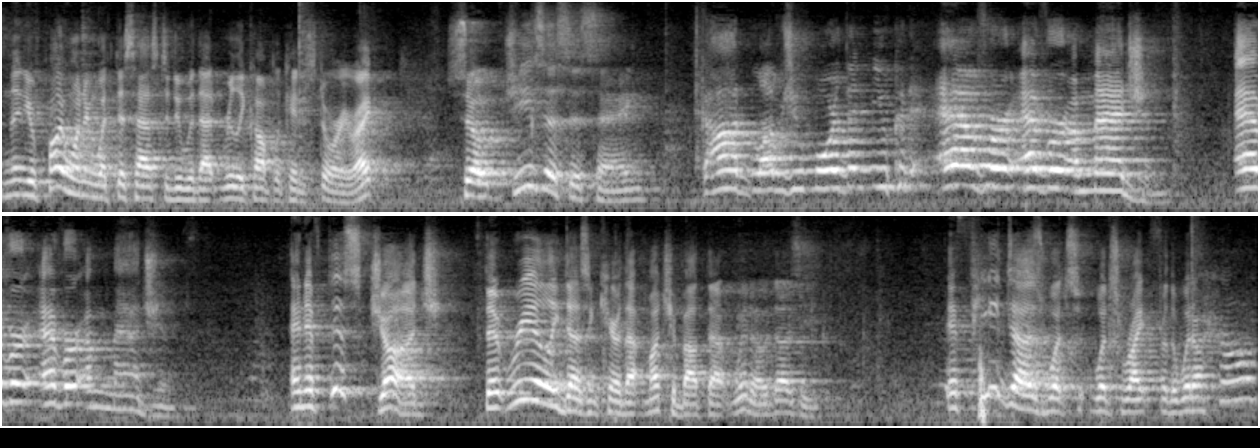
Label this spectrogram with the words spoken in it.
and then you're probably wondering what this has to do with that really complicated story, right? So Jesus is saying, God loves you more than you could ever, ever imagine. Ever, ever imagine. And if this judge that really doesn't care that much about that widow, does he? If he does what's, what's right for the widow, how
